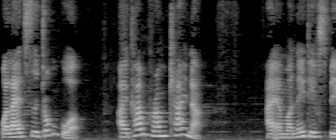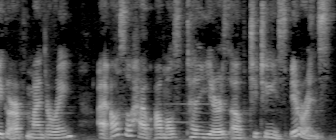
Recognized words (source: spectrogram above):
我来自中国. I come from China. I am a native speaker of Mandarin. I also have almost 10 years of teaching experience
